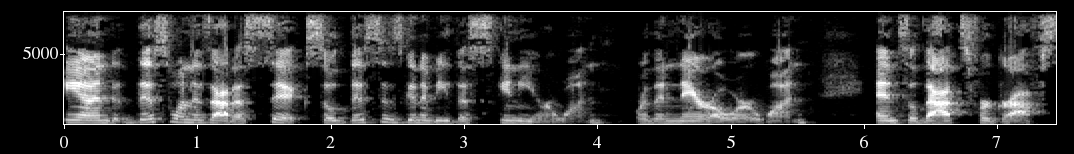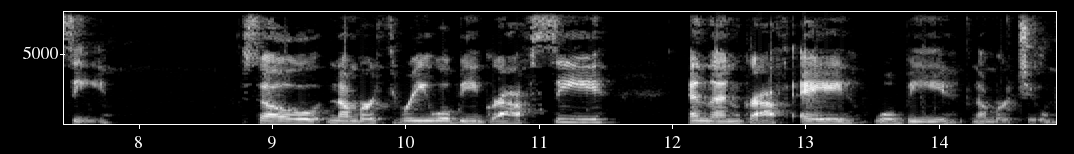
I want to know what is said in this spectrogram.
And this one is at a six. So this is going to be the skinnier one or the narrower one. And so that's for graph C. So number three will be graph C and then graph A will be number two.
